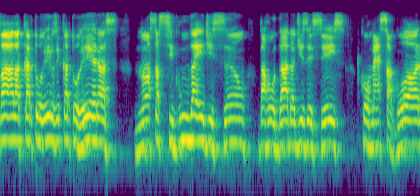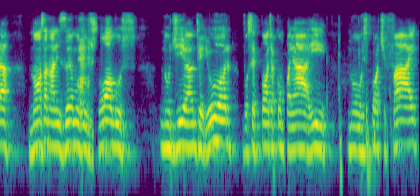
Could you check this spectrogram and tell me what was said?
Fala, cartoleiros e cartoleiras! Nossa segunda edição da rodada 16 começa agora. Nós analisamos os jogos no dia anterior. Você pode acompanhar aí no Spotify,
